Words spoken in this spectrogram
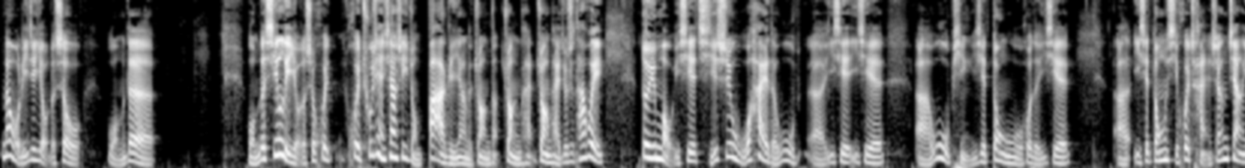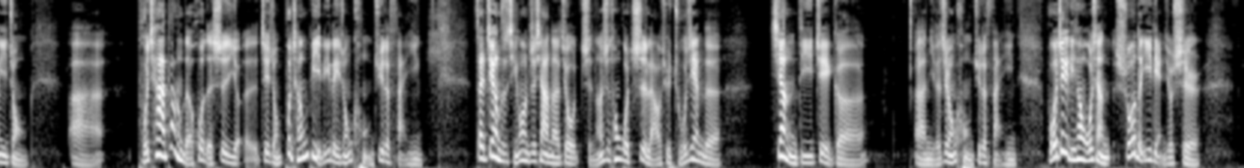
那我理解，有的时候我们的我们的心里有的时候会会出现像是一种 bug 一样的状态状态状态，就是它会对于某一些其实无害的物呃一些一些啊物品、一些动物或者一些啊一些东西会产生这样一种啊不恰当的或者是有这种不成比例的一种恐惧的反应。在这样子的情况之下呢，就只能是通过治疗去逐渐的降低这个。啊，你的这种恐惧的反应。不过这个地方我想说的一点就是，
